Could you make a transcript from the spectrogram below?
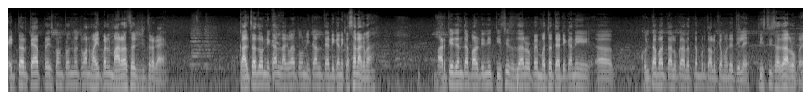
एकतर त्या प्रेस कॉन्फरन्समध्ये तुम्हाला माहीत पडेल महाराष्ट्राचं चित्र काय कालचा जो निकाल लागला तो निकाल त्या ठिकाणी कसा लागला? भारतीय जनता पार्टीने तीस हजार रुपये मतं त्या ठिकाणी खुलताबाद तालुका रत्नापूर तालुक्यामध्ये दिले. तीस तीस हजार रुपये.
